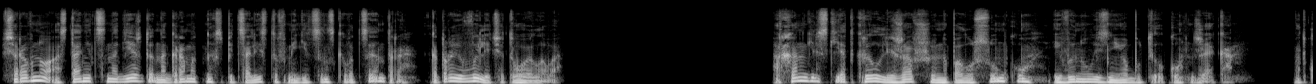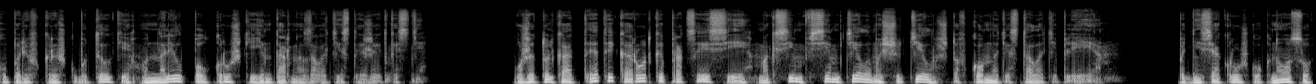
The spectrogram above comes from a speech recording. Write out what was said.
Все равно останется надежда на грамотных специалистов медицинского центра, которые вылечат Войлова. Архангельский открыл лежавшую на полу сумку и вынул из нее бутылку Джека. Откупорив крышку бутылки, он налил полкружки янтарно-золотистой жидкости. Уже только от этой короткой процессии Максим всем телом ощутил, что в комнате стало теплее. Поднеся кружку к носу,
